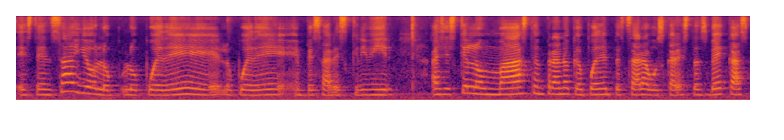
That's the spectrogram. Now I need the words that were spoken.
este ensayo, lo, puede, lo puede empezar a escribir. Así es que lo más temprano que puede empezar a buscar estas becas,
